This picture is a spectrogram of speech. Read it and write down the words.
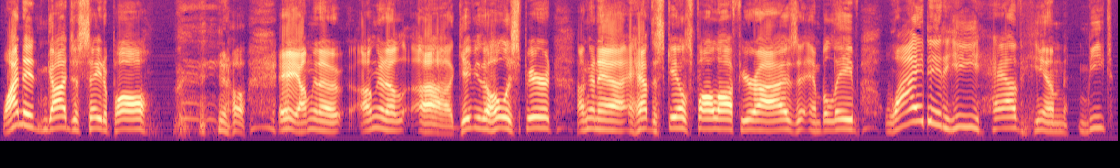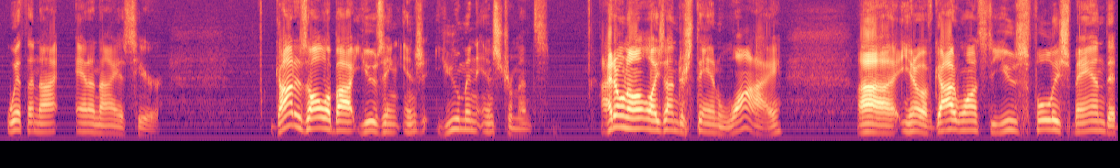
Why didn't God just say to Paul, you know, hey, I'm gonna I'm gonna uh, give you the Holy Spirit. I'm gonna have the scales fall off your eyes and believe. Why did he have him meet with Ananias here? God is all about using in, human instruments. I don't always understand why. Uh, you know, if God wants to use foolish man, that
